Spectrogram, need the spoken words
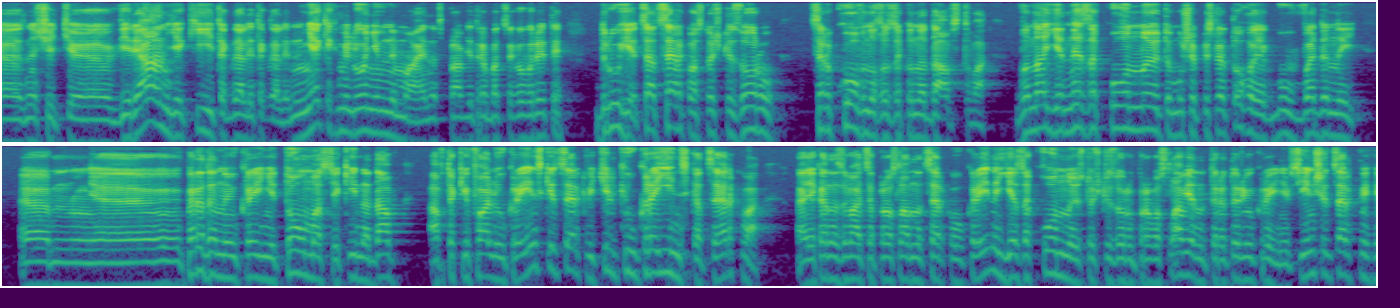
Е, Значить, е, вірян, які і так далі. так далі. Ніяких мільйонів немає. Насправді треба це говорити. Друге, ця церква з точки зору церковного законодавства вона є незаконною, тому що після того як був введений ем, е, переданий Україні Томас, який надав автокефалію українській церкві, тільки українська церква, яка називається Православна Церква України, є законною з точки зору православ'я на території України. Всі інші церкви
